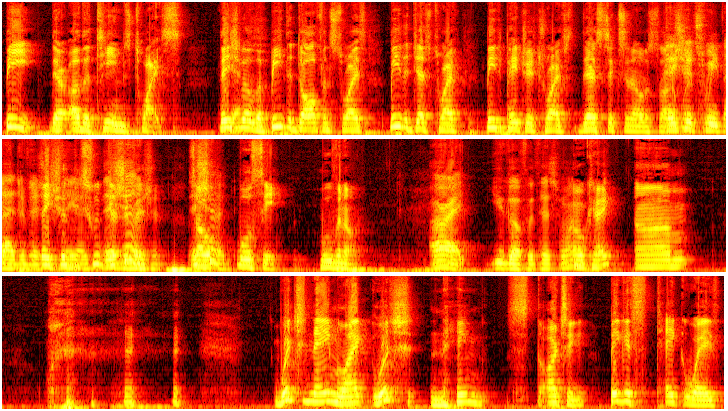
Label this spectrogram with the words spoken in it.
beat their other teams twice. They should be able to beat the Dolphins twice, beat the Jets twice, beat the Patriots twice. They're six and zero to start. They with. should sweep that division. They should sweep they their should. division. They So should. we'll see. Moving on. All right, you go for this one. Okay. Um which name like which name actually biggest takeaways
